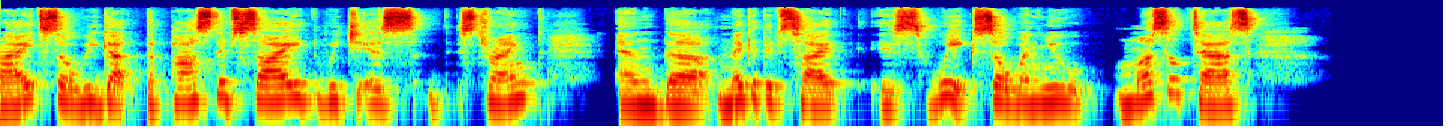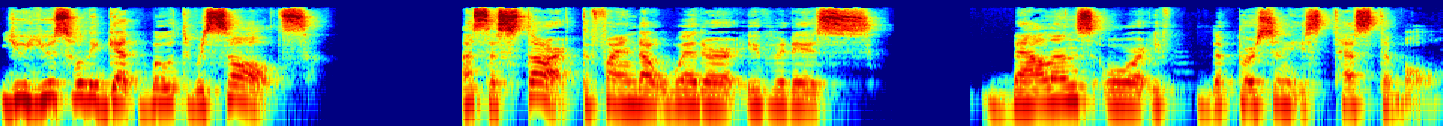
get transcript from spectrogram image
right? So we got the positive side, which is strength, and the negative side is weak. So when you muscle test, you usually get both results as a start to find out whether if it is balanced or if the person is testable.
